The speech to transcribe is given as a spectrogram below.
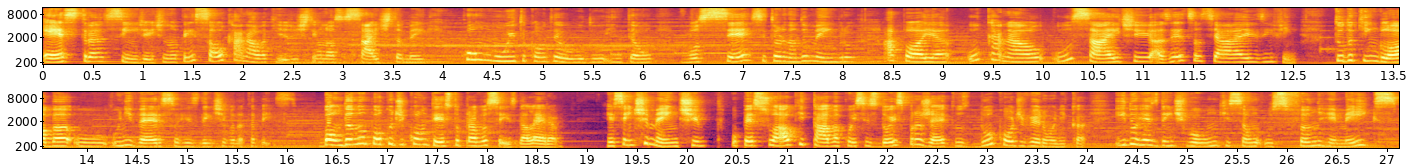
extra. Sim, gente, não tem só o canal aqui, a gente tem o nosso site também com muito conteúdo. Então, você se tornando membro apoia o canal, o site, as redes sociais, enfim, tudo que engloba o universo Resident Evil Database. Bom, dando um pouco de contexto para vocês, galera. Recentemente, o pessoal que estava com esses dois projetos, do Code Verônica e do Resident Evil 1, que são os fan remakes,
